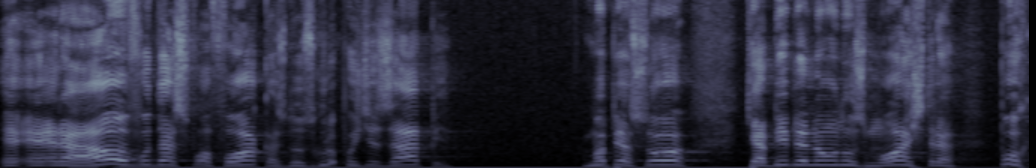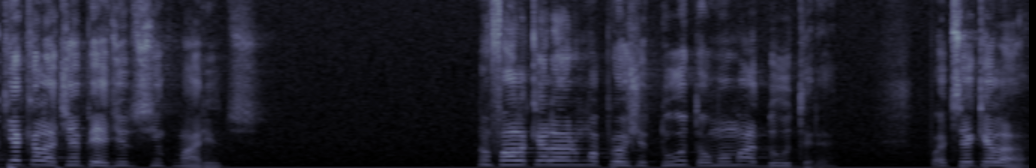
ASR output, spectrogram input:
é, era alvo das fofocas, dos grupos de zap, uma pessoa que a Bíblia não nos mostra por que, que ela tinha perdido cinco maridos. Não fala que ela era uma prostituta ou uma adúltera. Pode ser que ela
